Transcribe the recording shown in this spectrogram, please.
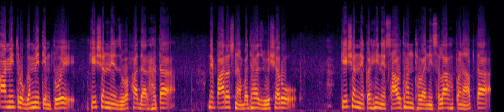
આ મિત્રો ગમે તેમ તોય કિશનને જ વફાદાર હતા ને પારસના બધા જ વિચારો કિશનને કહીને સાવધાન થવાની સલાહ પણ આપતા.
